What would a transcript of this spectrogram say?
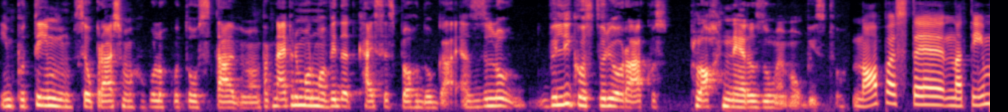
in potem se vprašamo, kako lahko to ustavimo. Ampak najprej moramo vedeti, kaj se sploh dogaja. Zelo veliko stvari o raku. Sploh ne razumemo, v bistvu. No, pa ste na tem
